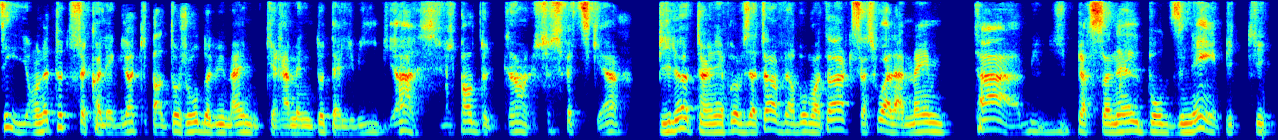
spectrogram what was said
tu sais, on a tout ce collègue-là qui parle toujours de lui-même, qui ramène tout à lui. Puis, ah, il parle tout le temps, je suis fatiguant. Puis là, tu as un improvisateur verbomoteur qui s'assoit à la même table du personnel pour dîner, puis qui,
